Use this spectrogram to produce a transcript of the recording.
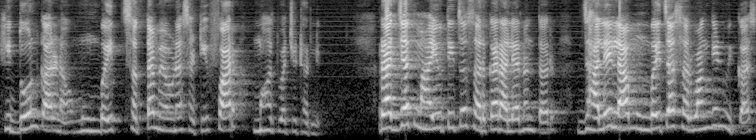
ही दोन कारणं मुंबईत सत्ता मिळवण्यासाठी फार महत्वाची ठरली. राज्यात महायुतीचं सरकार आल्यानंतर झालेला मुंबईचा सर्वांगीण विकास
